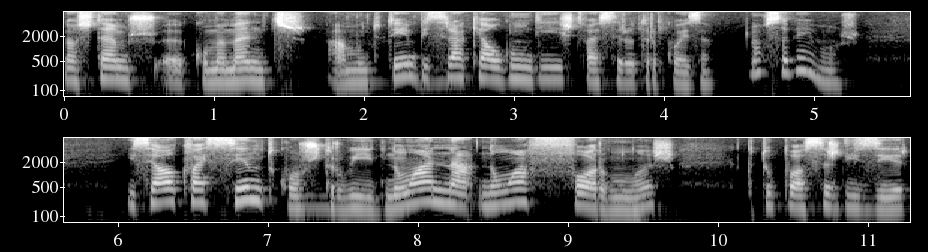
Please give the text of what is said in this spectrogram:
nós estamos uh, como amantes há muito tempo e será que algum dia isto vai ser outra coisa? Não sabemos. Isso é algo que vai sendo construído. Não há, na, não há fórmulas que tu possas dizer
